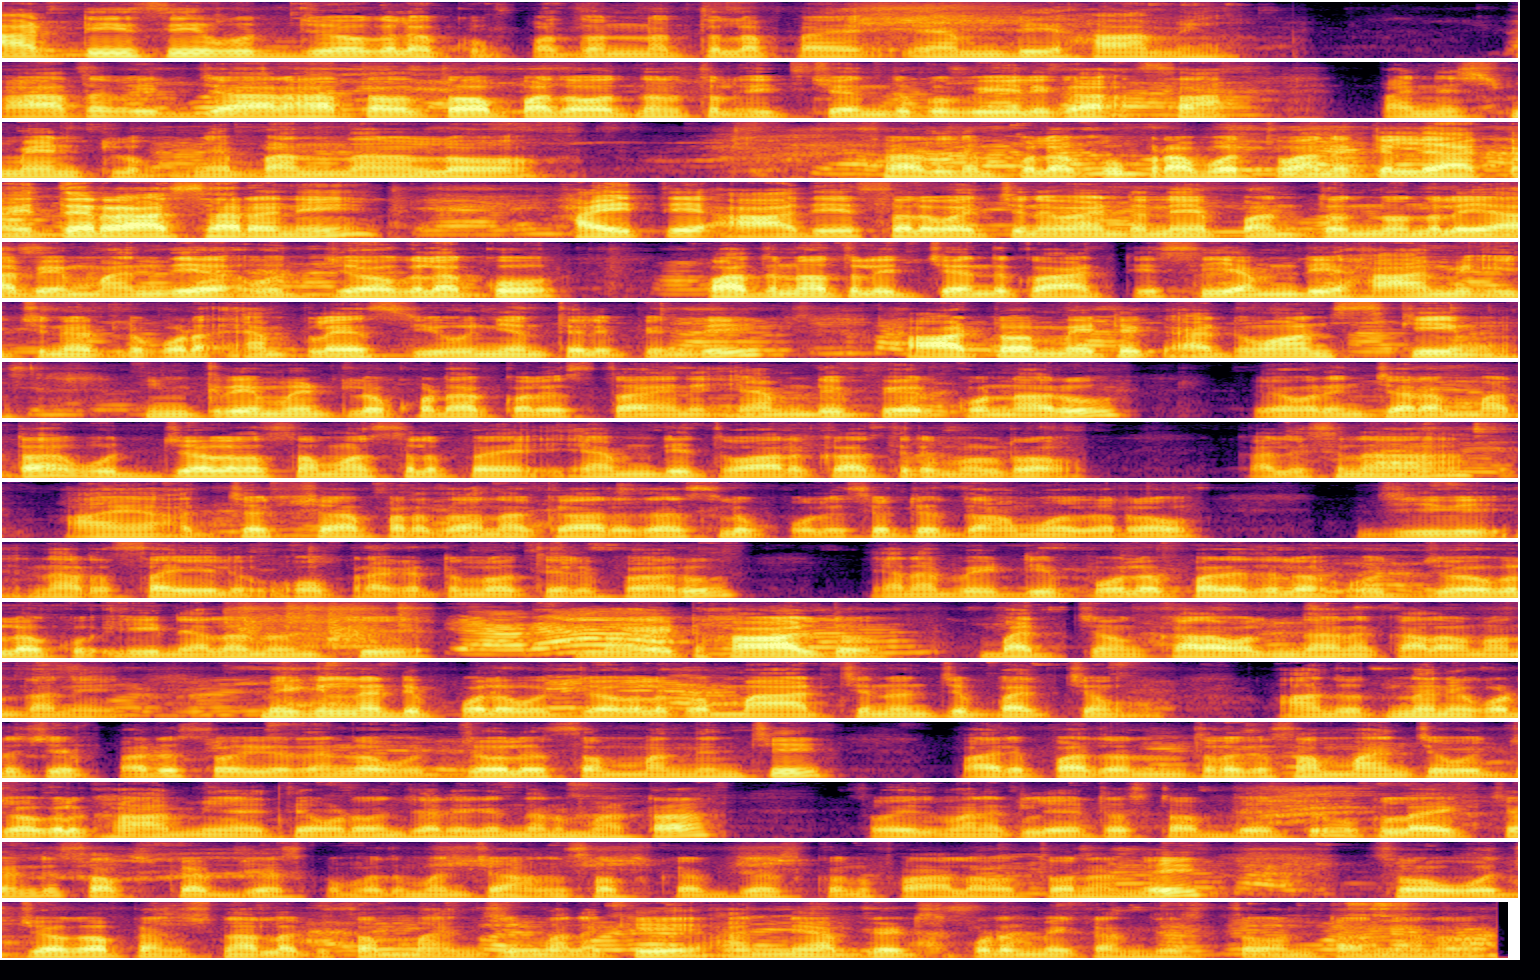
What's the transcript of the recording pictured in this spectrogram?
RTC ఉద్యోగులకు పదోన్నతులపై MD హామీ. పాత విద్యార్హతలతో పదోన్నతులు ఇచ్చేందుకు వీలుగా పనిష్మెంట్లు నిబంధనలు సడలింపులకు ప్రభుత్వానికి లేఖ అయితే రాశారని. అయితే ఆదేశాలు వచ్చిన వెంటనే పంతొమ్మిది వందల యాభై మంది ఉద్యోగులకు పదోన్నతులు ఇచ్చేందుకు ఆర్టీసీ ఎండీ హామీ ఇచ్చినట్లు కూడా ఎంప్లాయీస్ యూనియన్ తెలిపింది. ఆటోమేటిక్ అడ్వాన్స్ స్కీమ్ ఇంక్రిమెంట్లు కూడా కొలుస్తాయని ఎండీ పేర్కొన్నారు. వివరించారన్నమాట. ఉద్యోగుల సమస్యలపై ఎండీ ద్వారకా తిరుమలరావు కలిసిన ఆయన అధ్యక్ష ప్రధాన కార్యదర్శులు పోలిశెట్టి దామోదరరావు జీవి నరసయ్యలు ఓ ప్రకటనలో తెలిపారు. ఎనభై డిపోల పరిధిలో ఉద్యోగులకు ఈ నెల నుంచి నైట్ హాల్ట్ భత్యం కలవనుందని కలవనుందని మిగిలిన డిపోల ఉద్యోగులకు మార్చి నుంచి భత్యం అందుతుందని కూడా చెప్పారు. సో ఈ విధంగా ఉద్యోగులకు సంబంధించి వారి పదోన్నతులకు సంబంధించి ఉద్యోగులకు హామీ అయితే ఇవ్వడం జరిగిందనమాట సో ఇది మనకి లేటెస్ట్ అప్డేట్. ఒక లైక్ చేయండి సబ్స్క్రైబ్ చేసుకోకపోతే మన ఛానల్ సబ్స్క్రైబ్ చేసుకొని ఫాలో అవుతానండి. సో ఉద్యోగ పెన్షనర్లకు సంబంధించి మనకి అన్ని అప్డేట్స్ కూడా మీకు అందిస్తూ ఉంటాను నేను.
